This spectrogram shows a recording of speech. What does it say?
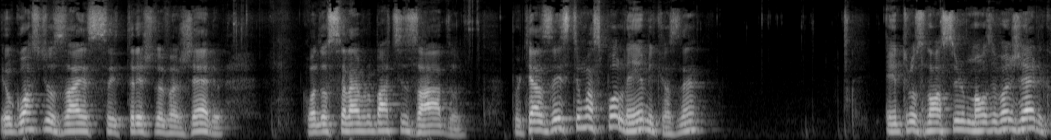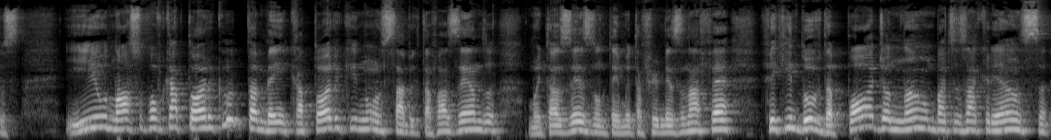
Eu gosto de usar esse trecho do Evangelho quando eu celebro o batizado, porque às vezes tem umas polêmicas, né? Entre os nossos irmãos evangélicos. E o nosso povo católico também, católico que não sabe o que está fazendo, muitas vezes não tem muita firmeza na fé, fica em dúvida: pode ou não batizar a criança?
